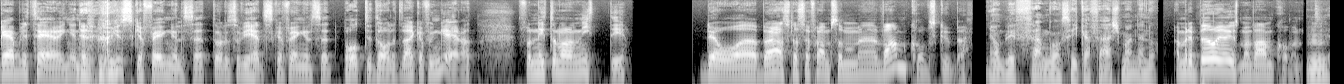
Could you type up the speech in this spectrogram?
Rehabiliteringen i det ryska fängelset och det sovjetiska fängelset på 80-talet verkar fungerat. För 1990, då eh, började han slå sig fram som eh, varmkorvsgubbe. Jag blev framgångsrik affärsman ändå. Ja men det börjar ju med varmkorven. Mm.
